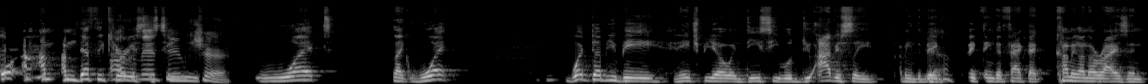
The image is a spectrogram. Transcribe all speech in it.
Or I'm, I'm definitely curious to see Sure. what, like what, what WB and HBO and DC will do. Obviously, I mean the big, Yeah. big thing, the fact that coming on the horizon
